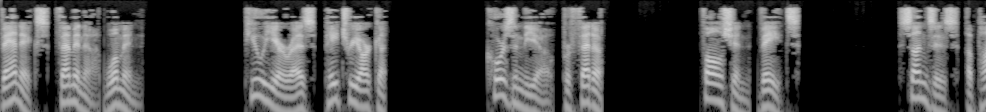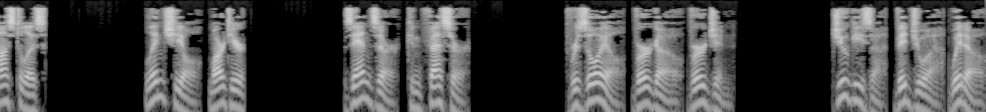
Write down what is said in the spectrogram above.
Vanix, Femina, woman. Puieres, Patriarcha. Corzontheo, Profeta. Falcian, Vates. Sunzas, Apostolos. Lincial, Martyr. Zanzar, Confessor. Vrazoil, Virgo Virgin. Jugiza, Vidua widow.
